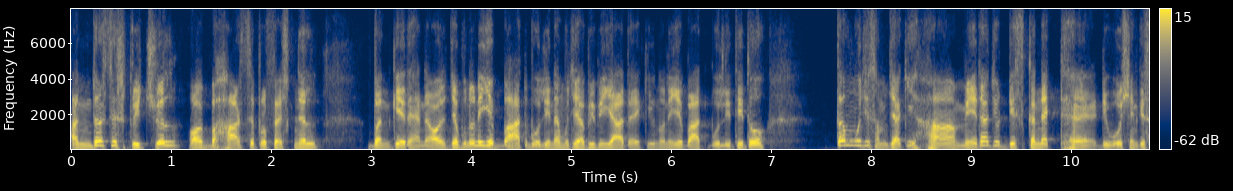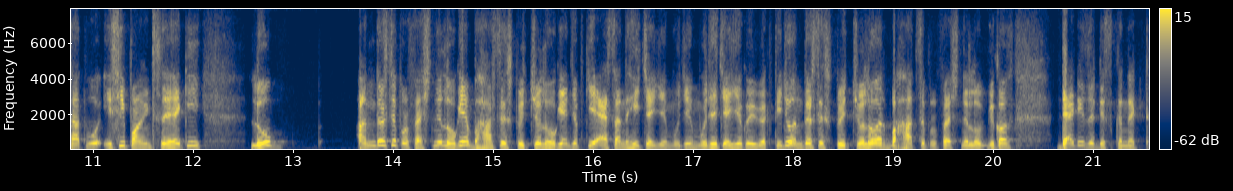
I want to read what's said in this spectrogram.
अंदर से स्पिरिचुअल और बाहर से प्रोफेशनल बन के रहना और जब उन्होंने ये बात बोली ना, मुझे अभी भी याद है कि उन्होंने ये बात बोली थी तो तब मुझे समझा कि हाँ मेरा जो डिस्कनेक्ट है डिवोशन के साथ, वो इसी पॉइंट से है कि लोग अंदर से प्रोफेशनल हो गए, बाहर से स्पिरिचुअल हो गए, जबकि ऐसा नहीं चाहिए मुझे। मुझे चाहिए कोई व्यक्ति जो अंदर से स्पिरिचुअल हो और बाहर से प्रोफेशनल हो because that is a disconnect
